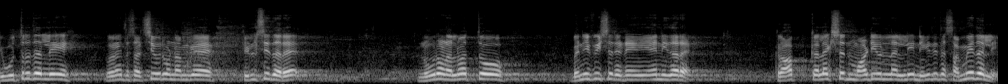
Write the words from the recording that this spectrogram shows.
ಈ ಉತ್ತರದಲ್ಲಿ ಗೌರವ ಸಚಿವರು ನಮಗೆ ತಿಳಿಸಿದ್ದಾರೆ ನೂರ ನಲವತ್ತು ಬೆನಿಫಿಷರಿ ಏನಿದ್ದಾರೆ ಕ್ರಾಪ್ ಕಲೆಕ್ಷನ್ ಮಾಡ್ಯೂಲ್ನಲ್ಲಿ ನಿಗದಿತ ಸಮಯದಲ್ಲಿ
